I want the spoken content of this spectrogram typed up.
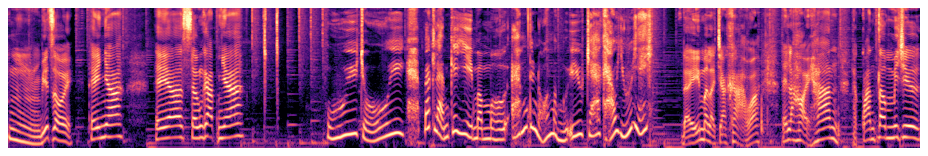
Hmm, biết rồi. Thế nhá. Thế uh, sớm gặp nhá. Ui trời ơi, bác làm cái gì mà mờ ám tới nỗi mà người yêu tra khảo dữ vậy? Đấy mà là tra khảo á. Đấy là hỏi han, là quan tâm ấy chứ.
